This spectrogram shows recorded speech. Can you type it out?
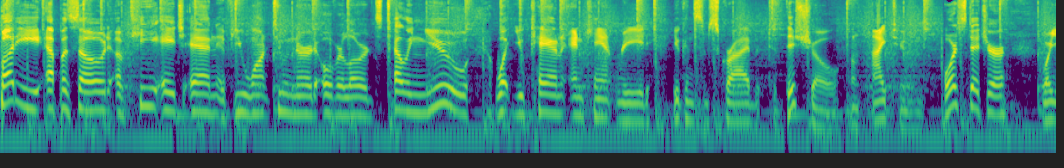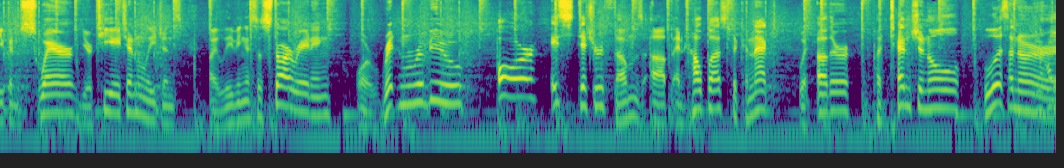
Buddy episode of THN. If you want two nerd overlords telling you what you can and can't read, you can subscribe to this show on iTunes or Stitcher, where you can swear your THN allegiance by leaving us a star rating or written review or a Stitcher thumbs up and help us to connect with other potential listeners.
